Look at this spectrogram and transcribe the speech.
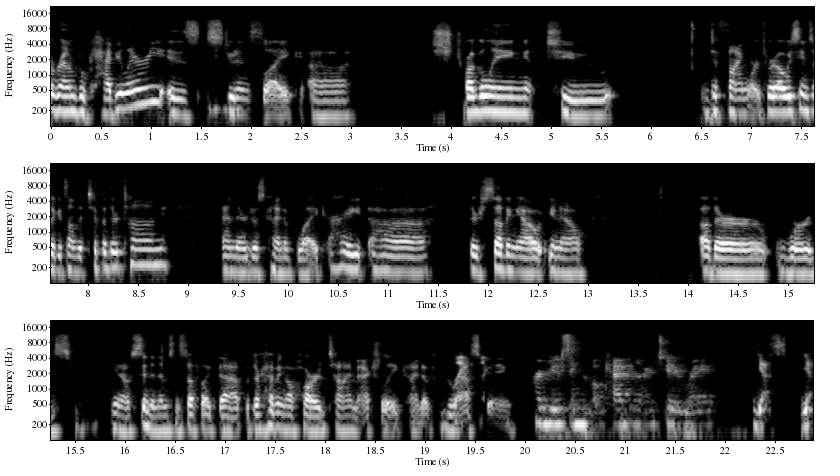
around vocabulary is students like uh struggling to define words where it always seems like it's on the tip of their tongue and they're just kind of like all right uh they're subbing out you know other words you know synonyms and stuff like that but they're having a hard time actually kind of grasping. Producing the vocabulary too, right? yes. Yeah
